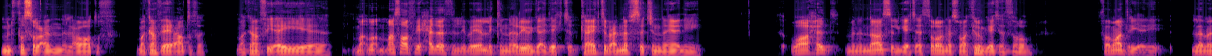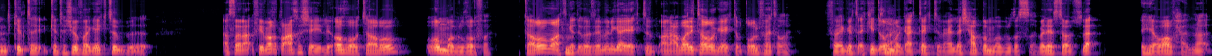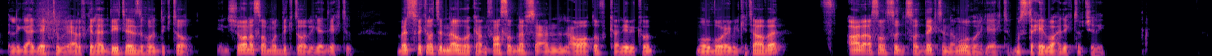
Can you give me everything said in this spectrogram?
منفصل عن العواطف، ما كان في أي عاطفة، ما كان في آه، ما, ما- صار في حدث اللي يبين لك إن ريو قاعد يكتب. كان يكتب عن نفسه كأنه يعني واحد من الناس اللي قاعد يتأثرون نفس ما كلهم قاعد يتأثرون. فما أدري يعني لما كنت كنت أشوفه يكتب أصلا في مقطع آخر شيء اللي هو وتارو وأمه بالغرفة. تارو مات قاعد يقول زي منو قاعد يكتب؟ أنا عبالي تارو قاعد يكتب طول الفترة. فقلت أكيد. أمه قاعد تكتب يعني ليش حاط أمه بالقصة؟ بعدين استوعبت لا هي واضحة إن اللي قاعد يكتب ويعرف كل هال details هو الدكتور. يعني شلون أصلا مو الدكتور اللي قاعد يكتب؟ بس فكرة إنه هو كان فاصل نفسه عن العواطف كان يبي يكون موضوعي بالكتابة. أنا أصلا صدق صدقت إنه مو هو اللي قاعد يكتب مستحيل واحد يكتب كذي.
